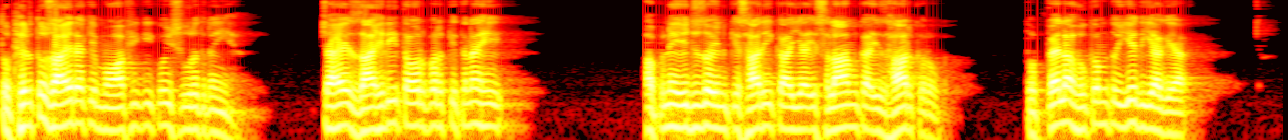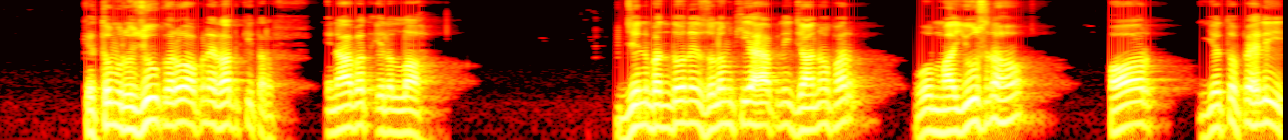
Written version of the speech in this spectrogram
تو پھر تو ظاہر ہے کہ معافی کی کوئی صورت نہیں ہے۔ چاہے ظاہری طور پر کتنا ہی اپنے عجز و انکساری کا یا اسلام کا اظہار کرو۔ تو پہلا حکم تو یہ دیا گیا کہ تم رجوع کرو اپنے رب کی طرف انابت الا جن بندوں نے ظلم کیا ہے اپنی جانوں پر، وہ مایوس نہ ہو اور یہ تو پہلی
